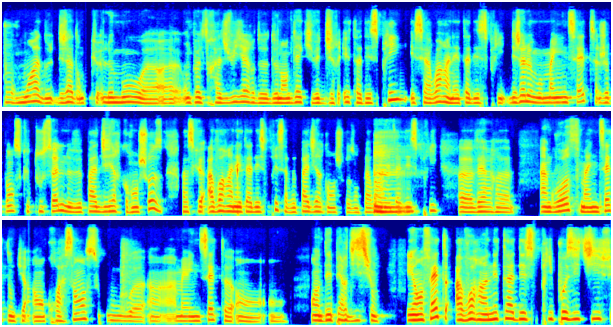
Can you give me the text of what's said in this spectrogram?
pour moi, déjà, donc, le mot, euh, on peut le traduire de, l'anglais qui veut dire état d'esprit, et c'est avoir un état d'esprit. Déjà, le mot mindset, je pense que tout seul ne veut pas dire grand-chose, parce qu'avoir un état d'esprit, ça ne veut pas dire grand-chose. On peut avoir un état mmh. d'esprit euh, vers euh, un growth mindset, donc en croissance, ou un, mindset en, en déperdition. Et en fait, avoir un état d'esprit positif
